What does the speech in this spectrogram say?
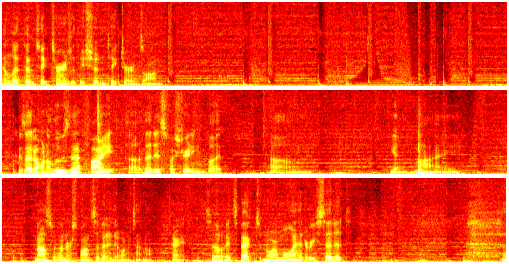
and let them take turns that they shouldn't take turns on. Because I don't want to lose that fight. Uh, that is frustrating, but um, again, my mouse was unresponsive and I didn't want to time out. Alright, so it's back to normal. I had to reset it. Um,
